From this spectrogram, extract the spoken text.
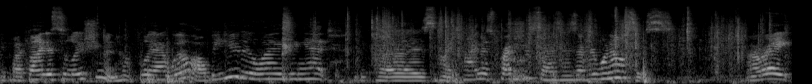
if I find a solution, and hopefully I will, I'll be utilizing it because my time is precious, as is everyone else's. All right.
